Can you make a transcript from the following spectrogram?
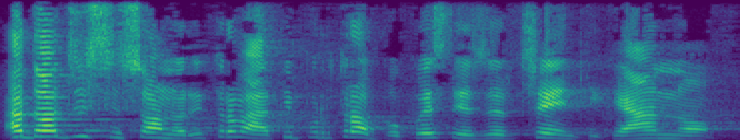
ad oggi si sono ritrovati purtroppo questi esercenti che hanno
